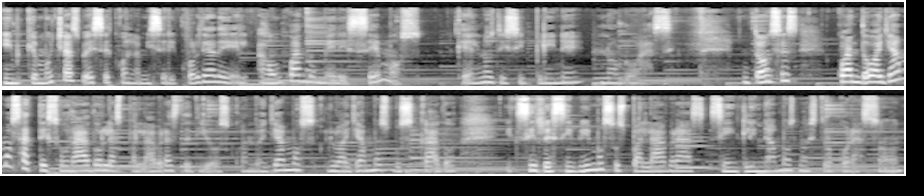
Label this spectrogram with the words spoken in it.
Y que muchas veces con la misericordia de Él, aun cuando merecemos que Él nos discipline, no lo hace. Entonces, cuando hayamos atesorado las palabras de Dios, cuando hayamos, lo hayamos buscado, si recibimos sus palabras, si inclinamos nuestro corazón,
